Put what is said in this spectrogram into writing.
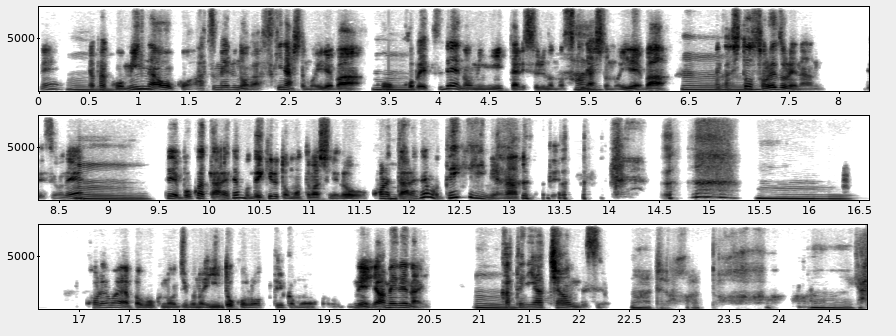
ね。うんやっぱりこうみんなをこう集めるのが好きな人もいれば、こうんう個別で飲みに行ったりするのも好きな人もいれば、ななんか人それぞれなんですよね。うんで、僕は誰でもできると思ってましたけど、これ誰でもできひんねやなと思って。うんこれはやっぱ僕の自分のいいところっていうかもう、ね、やめれない。うん勝手にやっちゃうんですよ。なるほど、うん。やっ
